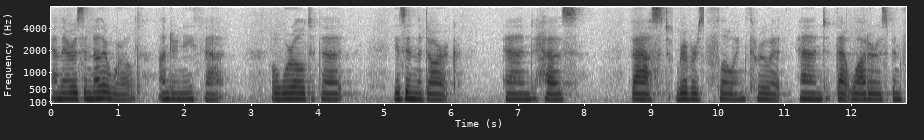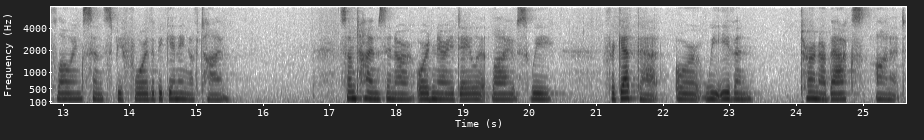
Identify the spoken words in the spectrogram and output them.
and there is another world underneath that, a world that is in the dark and has vast rivers flowing through it, and that water has been flowing since before the beginning of time. Sometimes in our ordinary daylit lives, we forget that, or we even turn our backs on it.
